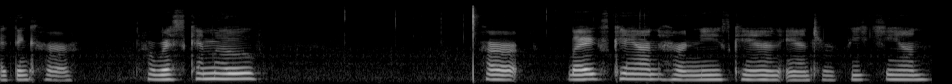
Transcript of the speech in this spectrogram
I think her her wrist can move. Her legs can, her knees can, and her feet can.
